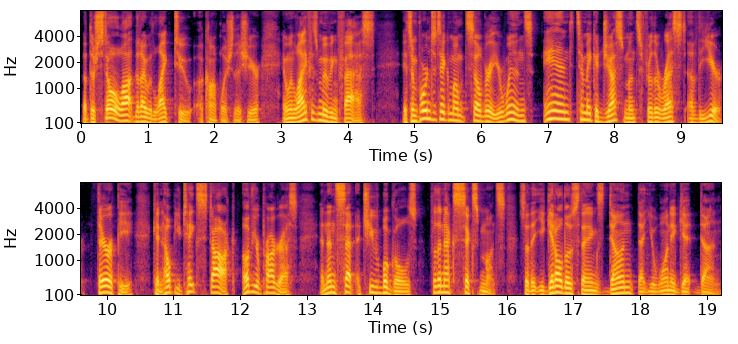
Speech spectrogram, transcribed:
But there's still a lot that I would like to accomplish this year. And when life is moving fast, it's important to take a moment to celebrate your wins and to make adjustments for the rest of the year. Therapy can help you take stock of your progress and then set achievable goals for the next six months so that you get all those things done that you want to get done.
